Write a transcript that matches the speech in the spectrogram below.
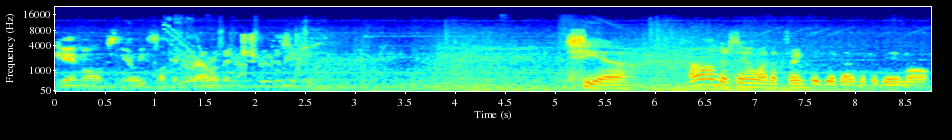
Game mob's nearly fucking irrelevant just because of it. Yeah. I don't understand why the frick they did that with the game all.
